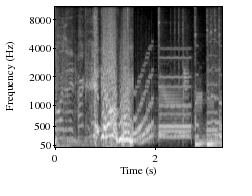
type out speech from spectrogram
more than it hurt me. Get off me!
